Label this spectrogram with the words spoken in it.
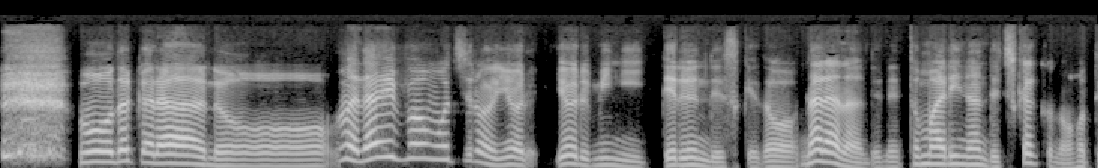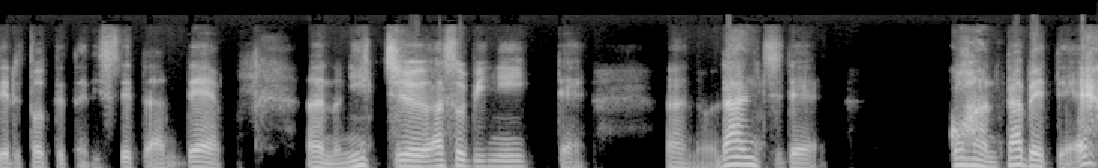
もうだから、あのーまあ、ライブはもちろん夜、夜見に行ってるんですけど、奈良なんでね、泊まりなんで近くのホテル取ってたりしてたんで、あの、日中遊びに行って、あの、ランチでご飯食べて、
